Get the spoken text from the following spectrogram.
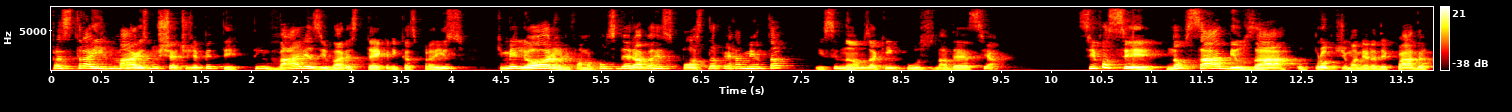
para extrair mais do chat GPT. Tem várias e várias técnicas para isso que melhoram de forma considerável a resposta da ferramenta. Ensinamos aqui em cursos na DSA. Se você não sabe usar o prompt de maneira adequada,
